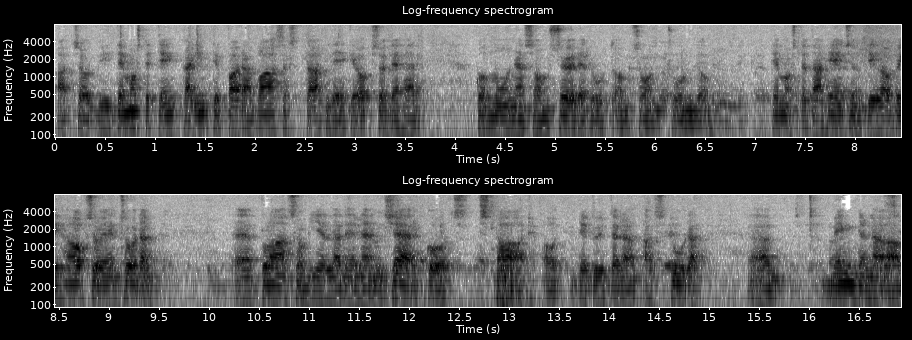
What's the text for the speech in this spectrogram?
Alltså vi de måste tänka inte bara Vasa stadläge, också det här kommunen som söderut om Sundom. Det måste ta hänsyn till och vi har också en sådan äh, plan som gäller den här skärgårdsstad och det betyder att, att stora äh, mängderna av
